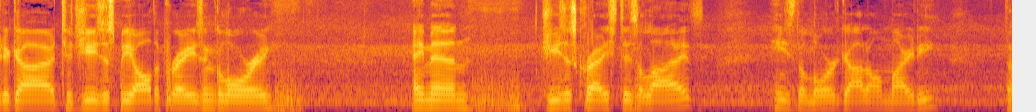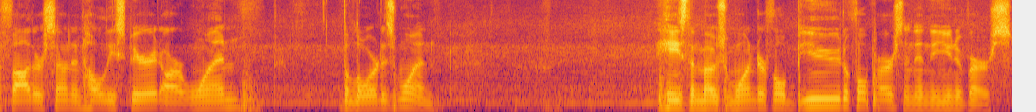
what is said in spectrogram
Glory to God. To Jesus be all the praise and glory. Amen. Jesus Christ is alive. He's the Lord God Almighty. The Father, Son, and Holy Spirit are one. The Lord is one. He's the most wonderful, beautiful person in the universe.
